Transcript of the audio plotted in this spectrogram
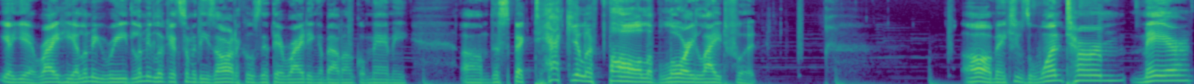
Yeah, yeah, right here. Let me read. Let me look at some of these articles that they're writing about Uncle Mammy um, the spectacular fall of Lori Lightfoot. Oh man, she was a one-term mayor.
